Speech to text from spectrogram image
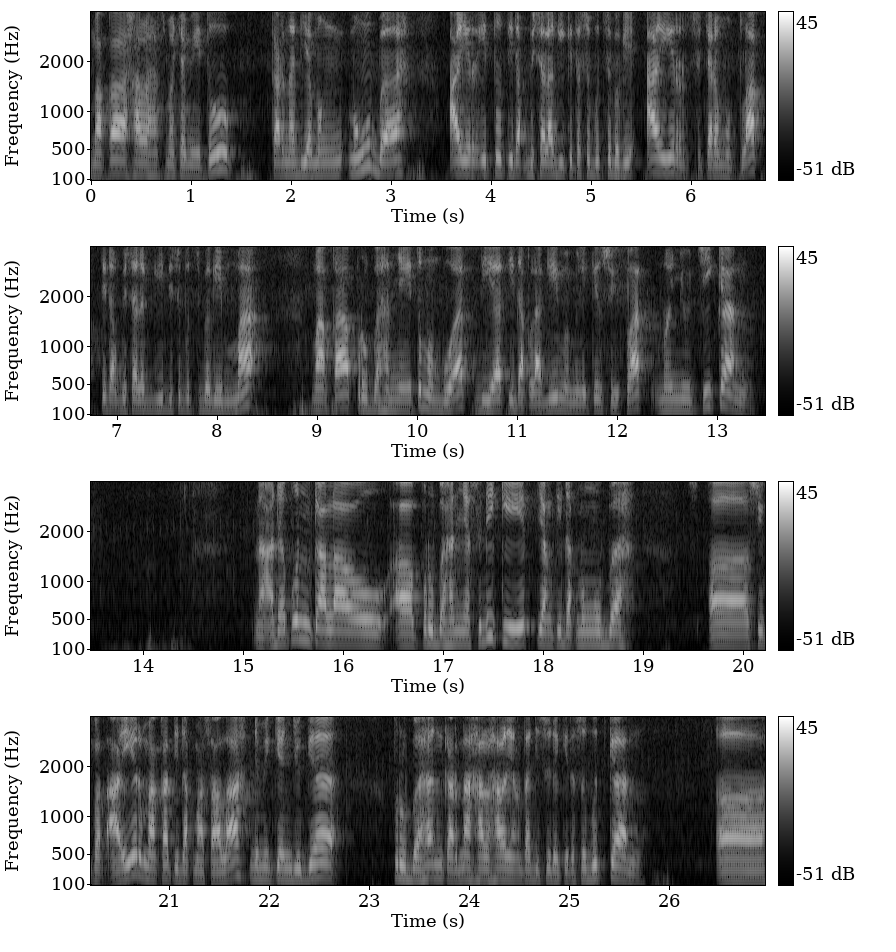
Maka hal-hal semacam itu karena dia mengubah air itu tidak bisa lagi kita sebut sebagai air secara mutlak, tidak bisa lagi disebut sebagai ma, maka perubahannya itu membuat dia tidak lagi memiliki sifat menyucikan. Nah, adapun kalau uh, perubahannya sedikit yang tidak mengubah uh, sifat air maka tidak masalah. Demikian juga perubahan karena hal-hal yang tadi sudah kita sebutkan uh,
